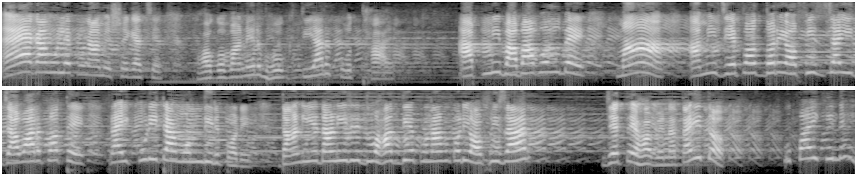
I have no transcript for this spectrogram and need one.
এক আঙুলে প্রণাম এসে গেছে। ভগবানের ভক্তি আর কোথায়? আপনি বাবা বলবে, মা, আমি যে পথ ধরে অফিস যাই, যাওয়ার পথে প্রায় কুড়িটা মন্দির পড়ে। দাঁড়িয়ে দাঁড়িয়ে যদি দু হাত দিয়ে প্রণাম করি, অফিস আর যেতে হবে না, তাই তো? উপায় কি নেই?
